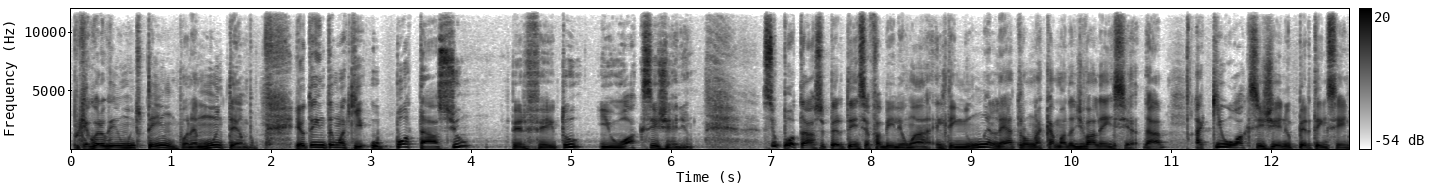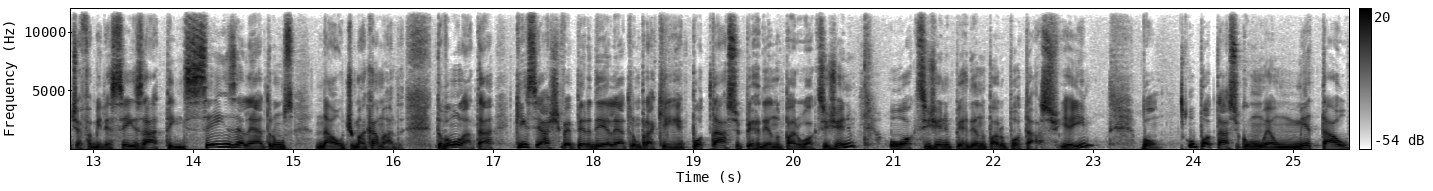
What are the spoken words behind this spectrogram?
Porque agora eu ganho muito tempo, né? Muito tempo. Eu tenho então aqui o potássio, perfeito, e o oxigênio. Se o potássio pertence à família 1A, ele tem um elétron na camada de valência, tá? Aqui o oxigênio pertencente à família 6A tem seis elétrons na última camada. Então vamos lá, tá? Quem você acha que vai perder elétron para quem? É potássio perdendo para o oxigênio ou oxigênio perdendo para o potássio? E aí? Bom, o potássio, como é um metal,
